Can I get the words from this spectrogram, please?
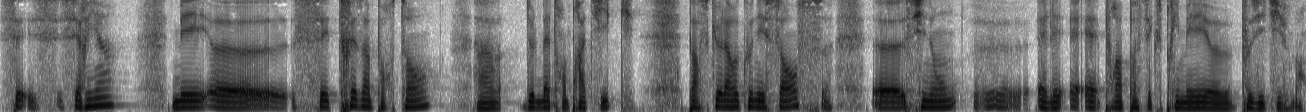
c'est rien, mais euh, c'est très important hein, de le mettre en pratique parce que la reconnaissance, euh, sinon, euh, elle, ne pourra pas s'exprimer positivement.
